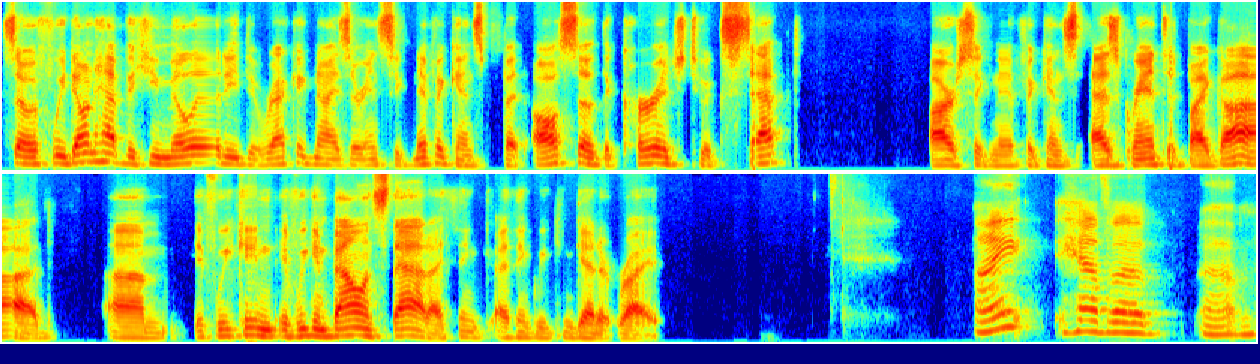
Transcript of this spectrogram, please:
So if we don't have the humility to recognize our insignificance, but also the courage to accept our significance as granted by God, um, if we can if we can balance that, I think I think we can get it right. I have a um,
